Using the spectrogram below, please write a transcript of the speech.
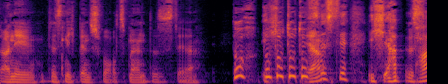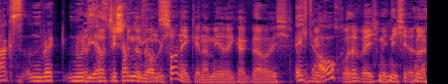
ah nee, das ist nicht Ben Schwartzman, das ist der. Doch, doch, doch, doch, doch. Ja? Ist der, ich hab Das- Parks und Rec nur Das die ist doch erste die Staffel, Stimme von ich. Sonic in Amerika, glaube ich. Echt Wenn- auch? Oder, wenn ich mich nicht irre.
